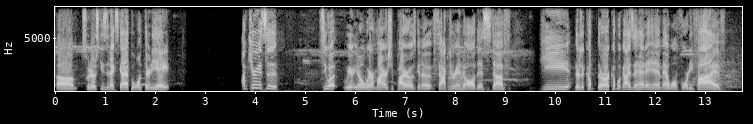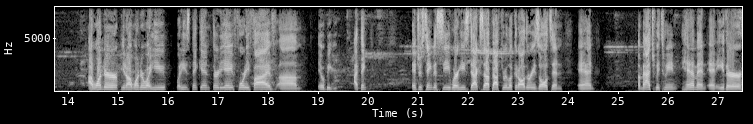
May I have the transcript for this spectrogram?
Um, Swiderski's the next guy up at 138. I'm curious to see what we're you know where Meyer Shapiro is going to factor Mhm. into all this stuff. He there's a couple there are a couple guys ahead of him at 145. I wonder, you know, I wonder what he what he's thinking. 38, 45. Um, it would be, I think, interesting to see where he stacks up after we look at all the results and and a match between him and and either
